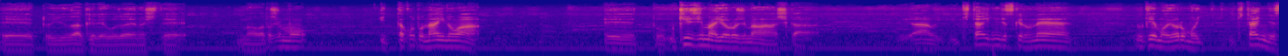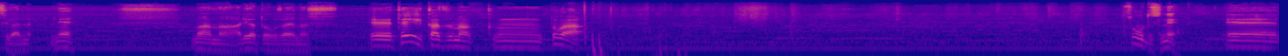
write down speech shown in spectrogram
えー、というわけでございまして。まあ私も行ったことないのはえっ、と受島よろ島しかいや行きたいんですけどね。受けもよろも行きたいんですがね。まあまあありがとうございます。えー、テイカズマくんとはそうですね。え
